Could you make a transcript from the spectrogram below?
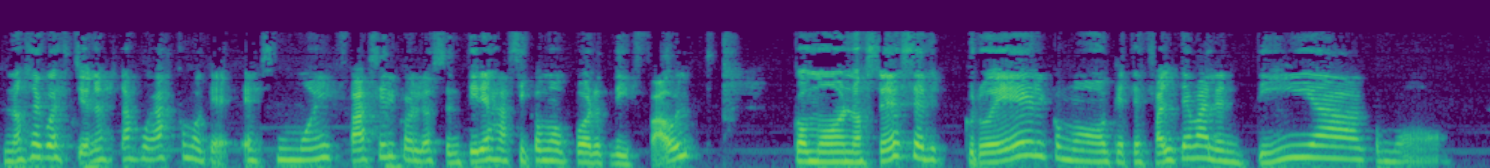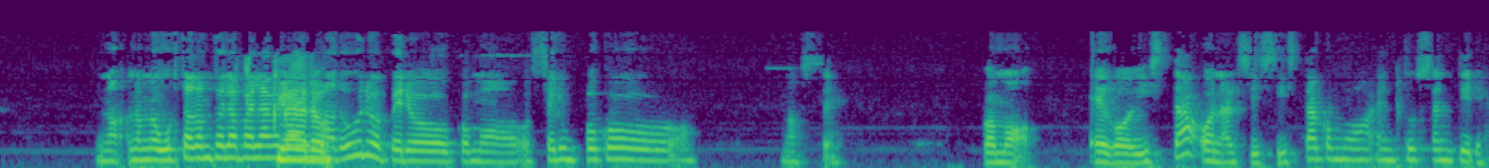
no se cuestiona estas juegas, como que es muy fácil con los sentires así como por default como, no sé, ser cruel, como que te falte valentía, como... No, no me gusta tanto la palabra maduro, pero como ser un poco, no sé, como egoísta o narcisista como en tus sentires.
